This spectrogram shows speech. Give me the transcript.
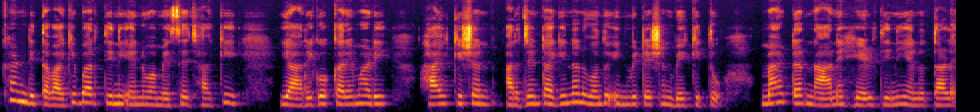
ಖಂಡಿತವಾಗಿ ಬರ್ತೀನಿ ಎನ್ನುವ ಮೆಸೇಜ್ ಹಾಕಿ ಯಾರಿಗೋ ಕರೆ ಮಾಡಿ, ಹಾಯ್ ಕಿಶನ್, ಅರ್ಜೆಂಟಾಗಿ ನನಗೊಂದು ಇನ್ವಿಟೇಷನ್ ಬೇಕಿತ್ತು, ಮ್ಯಾಟರ್ ನಾನೇ ಹೇಳ್ತೀನಿ ಎನ್ನುತ್ತಾಳೆ.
